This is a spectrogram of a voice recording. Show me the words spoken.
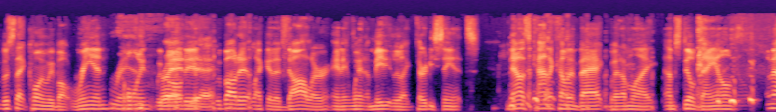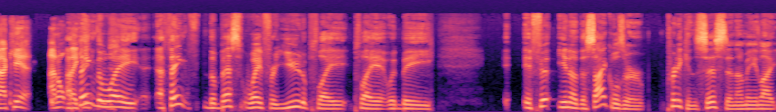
what's that coin we bought? Ren, Ren. coin. We Ren, bought it. yeah. We bought it like at a dollar, and it went immediately like thirty cents. Now it's kind of coming back, but I'm like I'm still down. I mean I can't. I don't I think it- the way I think the best way for you to play play it would be if it, you know the cycles are pretty consistent. I mean, like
